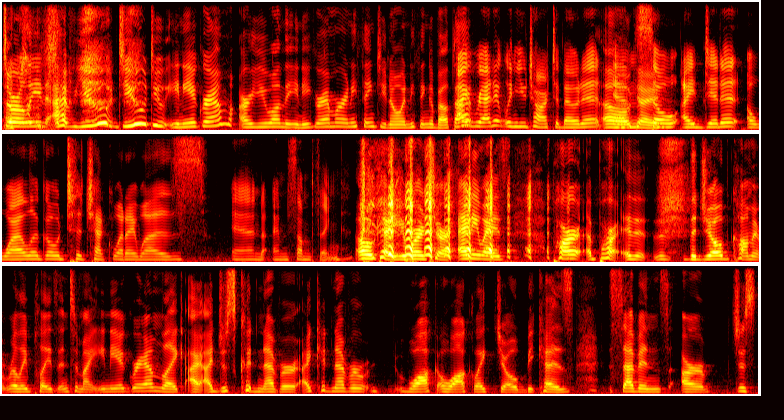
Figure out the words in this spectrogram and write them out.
Darlene, have you do you do Enneagram? Are you on the Enneagram or anything? Do you know anything about that? I read it when you talked about it, Oh, and okay. so I did it a while ago to check what I was, and I'm something. Okay, you weren't sure. Anyways, part part the, Job comment really plays into my enneagram. Like I, I just could never, I could never walk a walk like Job because sevens are just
